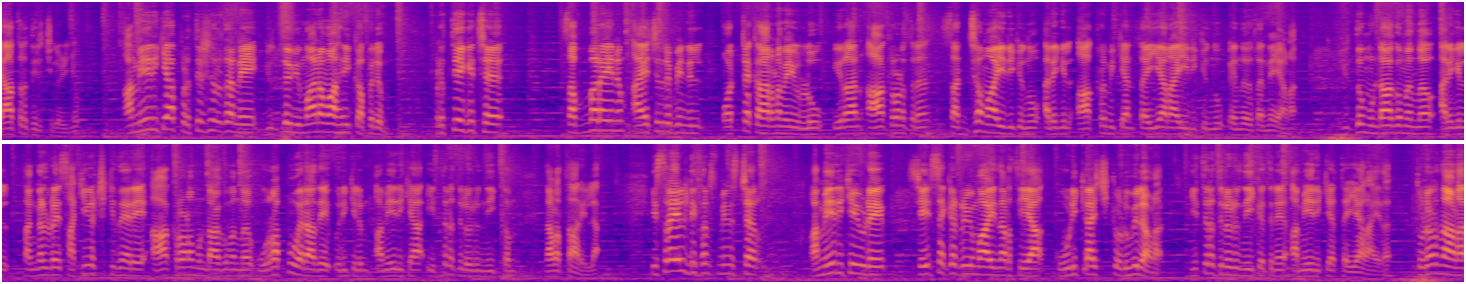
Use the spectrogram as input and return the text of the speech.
യാത്ര തിരിച്ചു കഴിഞ്ഞു. അമേരിക്ക പ്രത്യക്ഷത്തിൽ തന്നെ യുദ്ധവിമാനവാഹിനി കപ്പലും പ്രത്യേകിച്ച് സബ്മറൈനും അയച്ചതിന് പിന്നിൽ ഒറ്റ കാരണമേ ഉള്ളൂ ഇറാൻ ആക്രമണത്തിന് സജ്ജമായിരിക്കുന്നു അല്ലെങ്കിൽ ആക്രമിക്കാൻ തയ്യാറായിരിക്കുന്നു എന്നത് തന്നെയാണ്. യുദ്ധമുണ്ടാകുമെന്ന് അല്ലെങ്കിൽ തങ്ങളുടെ സഖ്യകക്ഷിക്ക് നേരെ ആക്രമണം ഉണ്ടാകുമെന്ന് ഉറപ്പുവരാതെ ഒരിക്കലും അമേരിക്ക ഇത്തരത്തിലൊരു നീക്കം നടത്താറില്ല. ഇസ്രായേൽ ഡിഫൻസ് മിനിസ്റ്റർ അമേരിക്കയുടെ സ്റ്റേറ്റ് സെക്രട്ടറിയുമായി നടത്തിയ കൂടിക്കാഴ്ചയ്ക്കൊടുവിലാണ് ഇത്തരത്തിലൊരു നീക്കത്തിന് അമേരിക്ക തയ്യാറായത്. തുടർന്നാണ്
